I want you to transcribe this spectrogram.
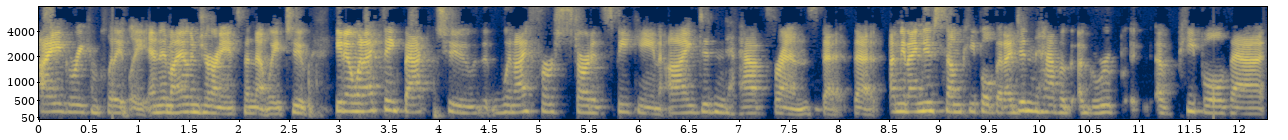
I agree completely. And in my own journey, it's been that way too. You know, when I think back to when I first started speaking, I didn't have friends that, that, I mean, I knew some people, but I didn't have a, a group of people that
